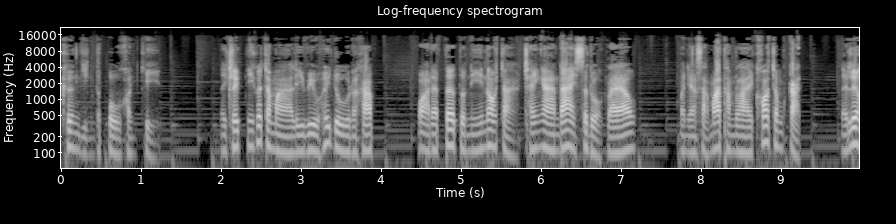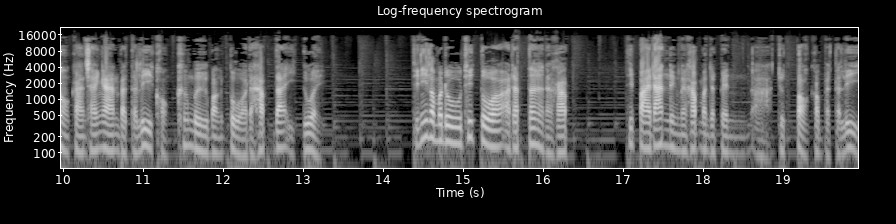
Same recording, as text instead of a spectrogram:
เครื่องยิงตะปูคอนกรีต ในคลิปนี้ก็จะมารีวิวให้ดูนะครับ ว่าอะแดปเตอร์ตัวนี้นอกจากใช้งานได้สะดวกแล้ว มันยังสามารถทำลายข้อจำกัด ในเรื่องของการใช้งานแบตเตอรี่ของเครื่องมือบางตัวนะครับได้อีกด้วย ทีนี้เรามาดูที่ตัวอะแดปเตอร์นะครับ ที่ปลายด้านหนึ่งนะครับ มันจะเป็นจุดต่อกับแบตเตอรี่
